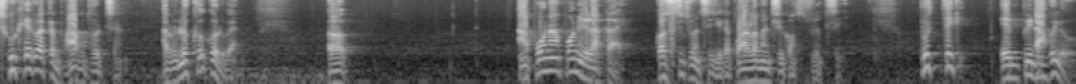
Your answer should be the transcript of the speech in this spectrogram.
সুখেরও একটা ভাব ধরছেন। আপনি লক্ষ্য করবেন আপন আপন এলাকায় কনস্টিটিউয়েন্সি যেটা পার্লামেন্টারি কনস্টিটিউয়েন্সি প্রত্যেক এমপি না হলেও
